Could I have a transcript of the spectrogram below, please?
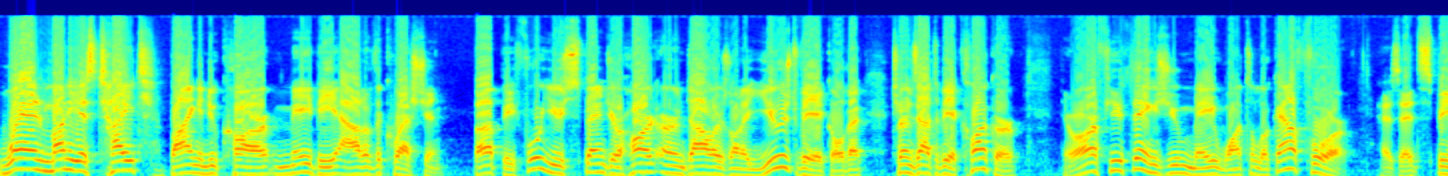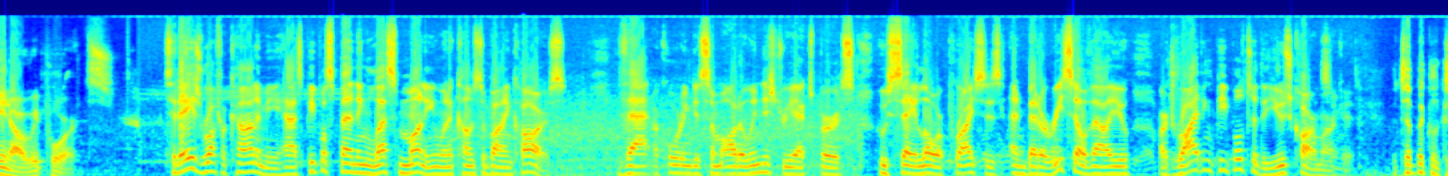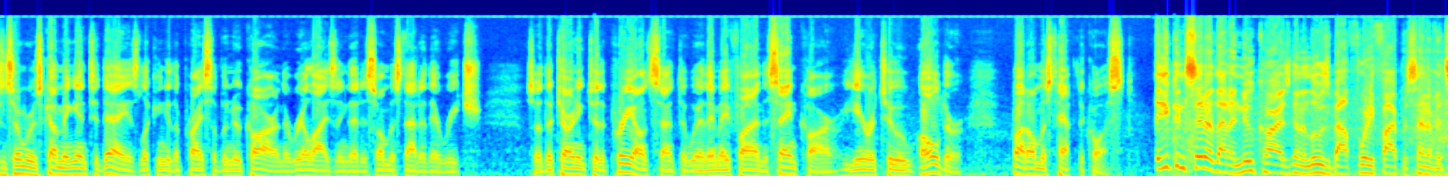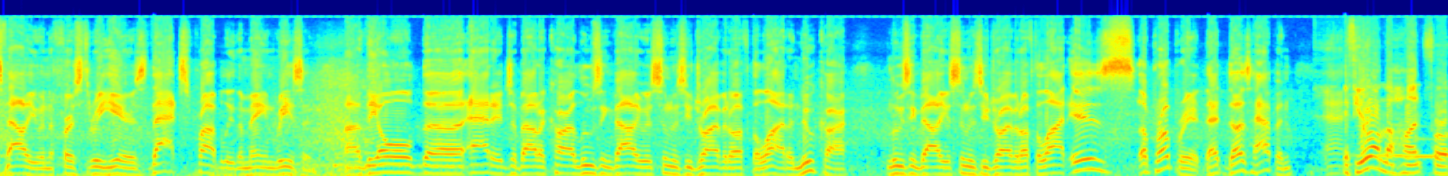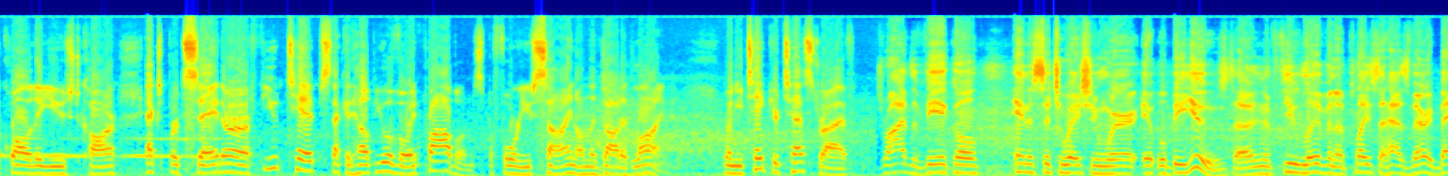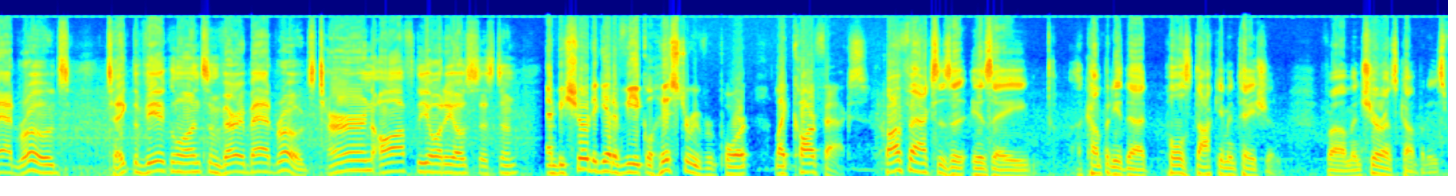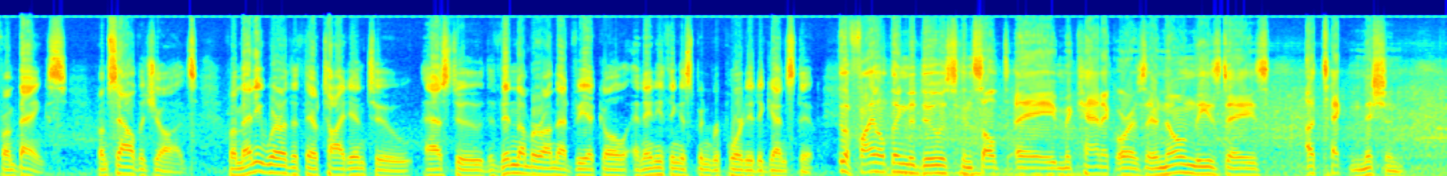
When money is tight, buying a new car may be out of the question. But before you spend your hard-earned dollars on a used vehicle that turns out to be a clunker, there are a few things you may want to look out for, as Ed Speno reports. Today's rough economy has people spending less money when it comes to buying cars. That, according to some auto industry experts who say lower prices and better resale value are driving people to the used car market. The typical consumer who's coming in today is looking at the price of a new car and they're realizing that it's almost out of their reach. So they're turning to the pre-owned center where they may find the same car a year or two older, but almost half the cost. You consider that a new car is going to lose about 45% of its value in the first three years. That's probably the main reason. Uh, the old uh, adage about a car losing value as soon as you drive it off the lot, a new car losing value as soon as you drive it off the lot is appropriate. That does happen. If you're on the hunt for a quality used car, experts say there are a few tips that could help you avoid problems before you sign on the dotted line. When you take your test drive, drive the vehicle in a situation where it will be used. Uh, and if you live in a place that has very bad roads, take the vehicle on some very bad roads. Turn off the audio system. And be sure to get a vehicle history report like Carfax. Carfax is a, is a, a company that pulls documentation from insurance companies, from banks, from salvage yards, from anywhere that they're tied into as to the VIN number on that vehicle and anything that's been reported against it. The final thing to do is consult a mechanic, or as they're known these days, a technician.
